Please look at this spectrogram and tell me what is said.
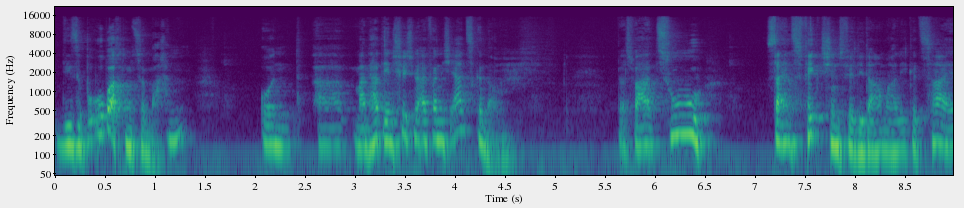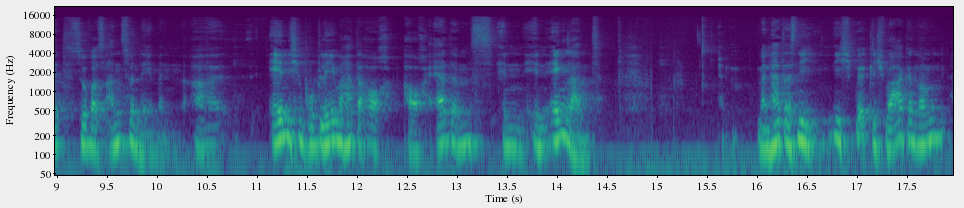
diese Beobachtung zu machen. Und äh, man hat den schlicht und einfach nicht ernst genommen. Das war zu Science Fiction für die damalige Zeit, sowas anzunehmen. Äh, ähnliche Probleme hatte auch, auch Adams in, in England. Man hat das nicht, nicht wirklich wahrgenommen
